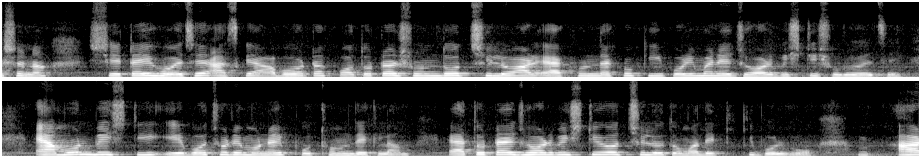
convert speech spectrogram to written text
আসে না সেটাই হয়েছে। আজকে আবহাওয়াটা কতটা সুন্দর ছিল আর এখন দেখো কি পরিমাণে ঝড় বৃষ্টি শুরু হয়েছে। এমন বৃষ্টি এবছরে মনে হয় প্রথম দেখলাম। এতটাই ঝড় বৃষ্টি হচ্ছিল, তোমাদেরকে কি বলব? আর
